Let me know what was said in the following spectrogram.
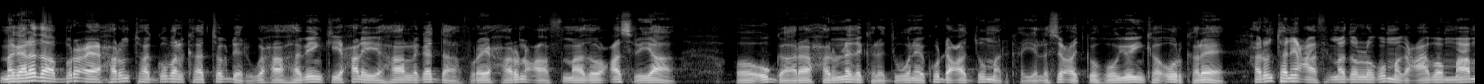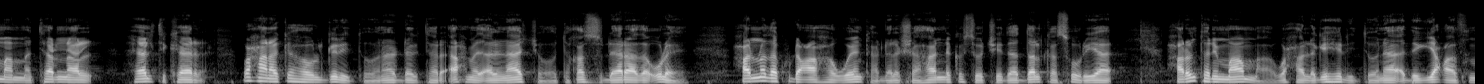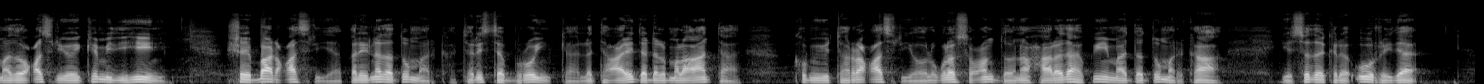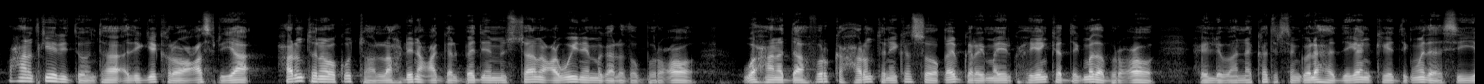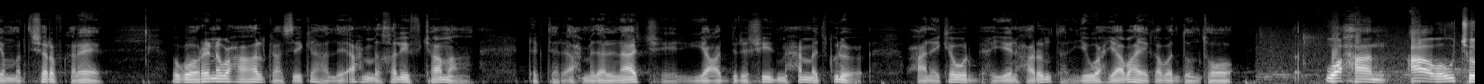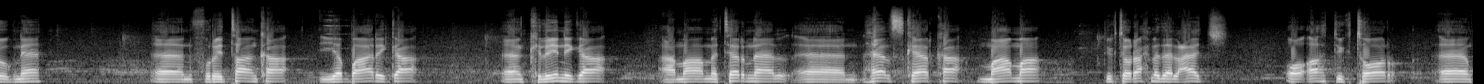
magaalada burco ee xarunta gobolka togdher waxaa habeenkii xalay ahaa laga daafuray xarun caafimaad oo casri ah oo u gaara xanuunada kala duwan ee ku dhaca dumarka iyo la socodka hooyooyinka uurka leh. Xaruntani caafimaad oo lagu magacaabo mama maternal healthcare waxaana ka howlgeli doona doctor axmed alnaajo oo takhasus dheeraada u leh xanuunada ku dhaca haweenka dhalash ahaana ka soo jeeda dalka suuriya xaruntani maama waxaa laga heli doonaa adeegyo caafimaad oo casri oo ay ka mid yihiin shaybaadh casriya qaliinada dumarka jarista burooyinka la tacaalidda dhalmala-aanta kombiyuutaro casriya oo lagula socon doono xaaladaha ku yimaada dumarka iyo sidoo kale uurida waxaanad ka heli doontaa adeegyo kale oo casriya xaruntani oo ku taala dhinaca galbeed ee mustaamaca weyn ee magaalada burco waxaana daafurka xaruntani ka soo qayb galay mayir ku-xigeenka degmada burco xildhibaano ka tirsan golaha deegaanka ee degmadaasi iyo marti sharaf kale. Ugu horeyna waxaa halkaasi ka hadlay axmed khaliif jaamac doctor axmed alnaajer iyo cabdirashiid maxamed kuluc waxaanay ka warbixiyeen xaruntan iyo waxyaabaha ay qaban doonto. Waxaan caawa u joognaa furitaanka iyo baariga kliniga ama maternal health careka mama doctor axmed alcaaj oo ah doctor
